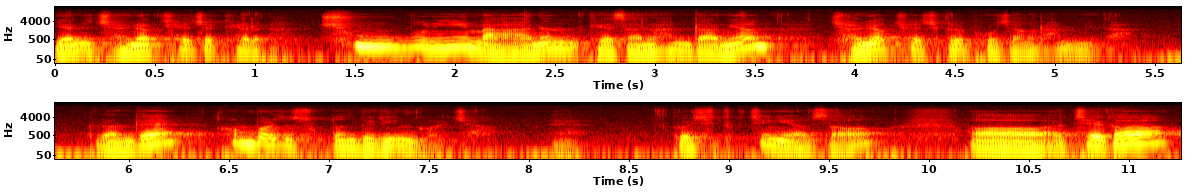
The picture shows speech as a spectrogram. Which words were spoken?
얘는 전역 최적회를 충분히 많은 계산을 한다면 전역 최적을 보장을 합니다. 그런데 컨버전 속도는 느린 거죠. 네. 그것이 특징이어서 어, 제가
